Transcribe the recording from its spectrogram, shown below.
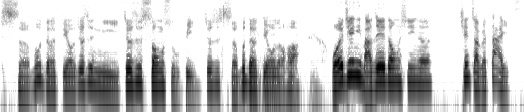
舍不得丢，就是你就是松鼠病，就是舍不得丢的话，我会建议你把这些东西呢，先找个袋子。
